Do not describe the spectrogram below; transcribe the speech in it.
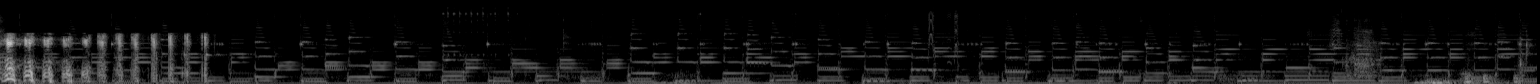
Whoa!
